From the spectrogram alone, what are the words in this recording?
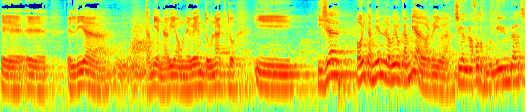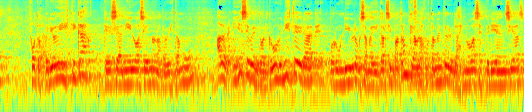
Eh, eh, el día también había un evento, un acto, y, y ya hoy también lo veo cambiado arriba. Sí, hay unas fotos muy lindas, fotos periodísticas que se han ido haciendo en la revista MU. A ver, y ese evento al que vos viniste era eh, por un libro que se llama Editar sin patrón, que habla justamente de las nuevas experiencias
